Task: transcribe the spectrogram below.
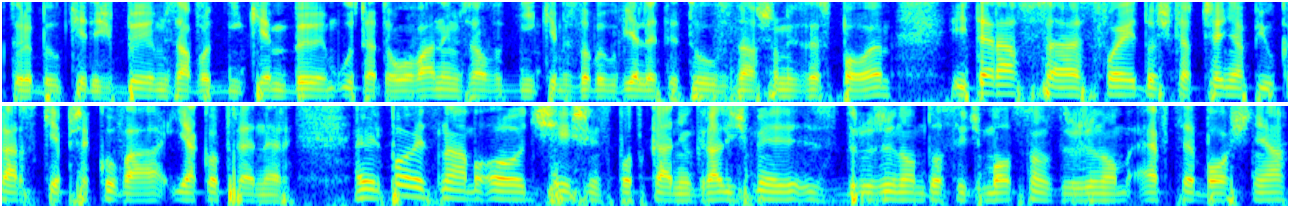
który był kiedyś byłym zawodnikiem, byłym utatuowanym zawodnikiem, zdobył wiele tytułów z naszym zespołem i teraz e, swoje doświadczenia piłkarskie przekuwa jako trener. Emil, powiedz nam o dzisiejszym spotkaniu. Graliśmy z drużyną dosyć mocną, z drużyną FC Bośnia.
